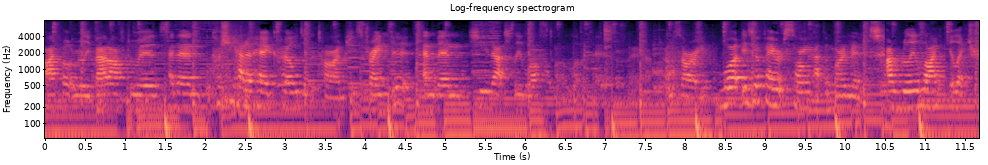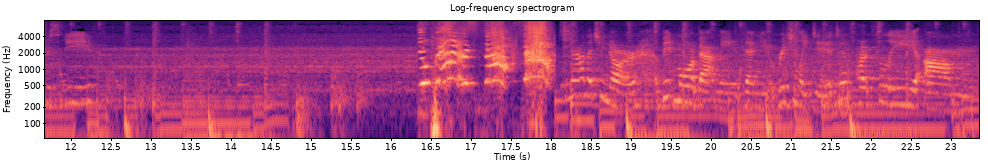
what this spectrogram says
I felt really bad afterwards and then because she had her hair curled at the time, she straightened it and then she had actually lost a lot of hair. I'm sorry. What is your favorite song at the moment? I really like Electricity. You better stop! Stop! So now that you know a bit more about me than you originally did, hopefully um,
